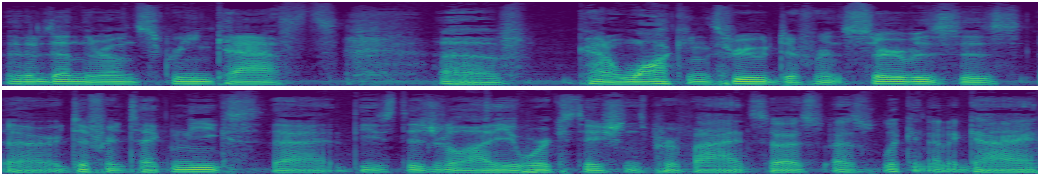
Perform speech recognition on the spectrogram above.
that have done their own screencasts of kind of walking through different services uh, or different techniques that these digital audio workstations provide. So I was, I was looking at a guy,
